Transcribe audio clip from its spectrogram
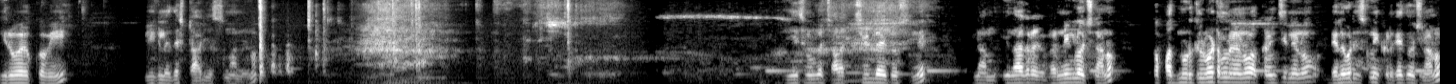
ఇరవై ఒక్కవి వెహికల్ అయితే స్టార్ట్ చేస్తున్నాను నేను. ఏసీ కూడా చాలా చీల్డ్ అయితే వస్తుంది. నా- ఇందాక వచ్చినాను. ఒక పదమూడు కిలోమీటర్లు నేను అక్కడి నుంచి నేను డెలివరీ తీసుకుని ఇక్కడికైతే వచ్చినాను.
